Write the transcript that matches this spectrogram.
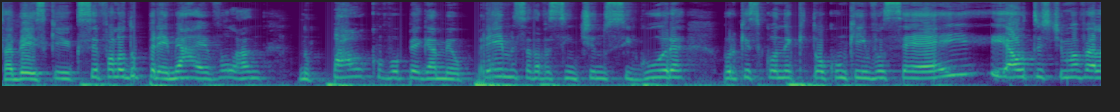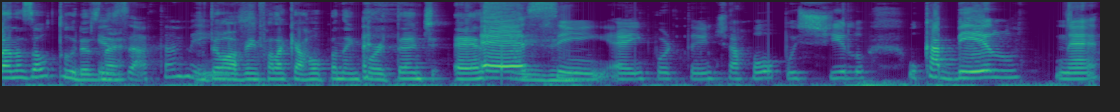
Sabe, isso que, que você falou do prêmio. Ah, eu vou lá no palco, vou pegar meu prêmio. Você estava sentindo segura porque se conectou com quem você é e, e, a autoestima vai lá nas alturas, né? Exatamente. Então, ela vem falar que a roupa não é importante. É, é sim, sim, é importante a roupa, o estilo, o cabelo, né?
